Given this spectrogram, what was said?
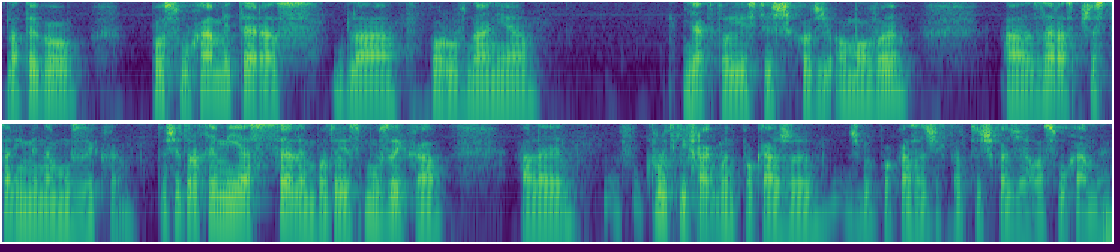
Dlatego posłuchamy teraz dla porównania, jak to jest, jeśli chodzi o mowę a zaraz przestawimy na muzykę. To się trochę mija z celem, bo to jest muzyka, ale krótki fragment pokażę, żeby pokazać, jak ta wtyczka działa. Słuchamy.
